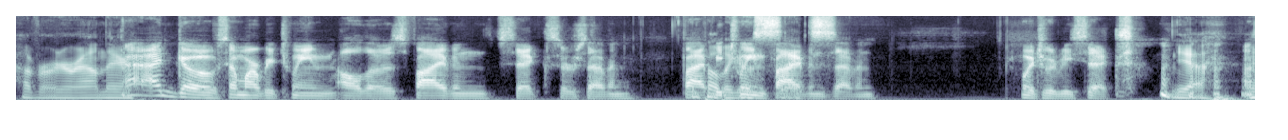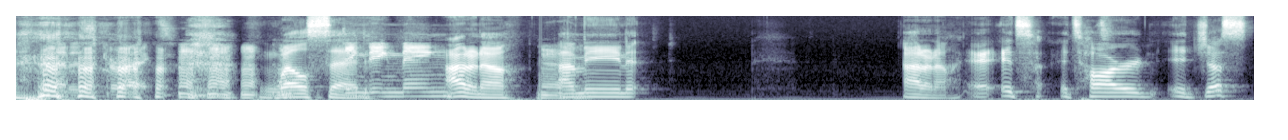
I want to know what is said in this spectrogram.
hovering around there. I'd go somewhere between all those five and six or seven. Five between five and seven, which would be six. Yeah. That is correct. well said. ding ding ding. I don't know. Yeah. I mean, I don't know. It's it's hard. It just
